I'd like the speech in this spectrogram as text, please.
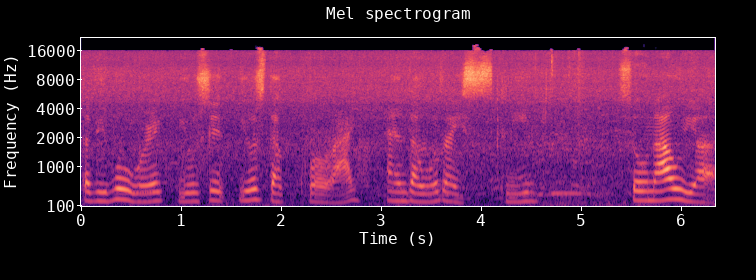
the people who work use it, use the chloride and the water is clean. So now we are,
